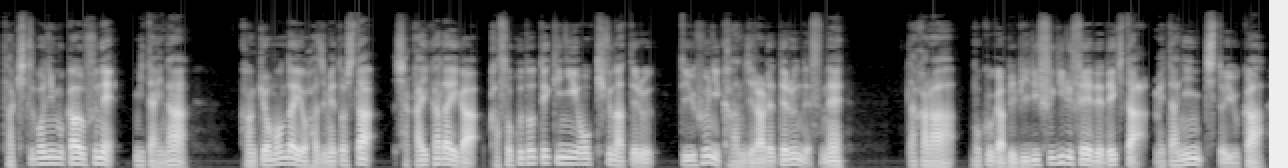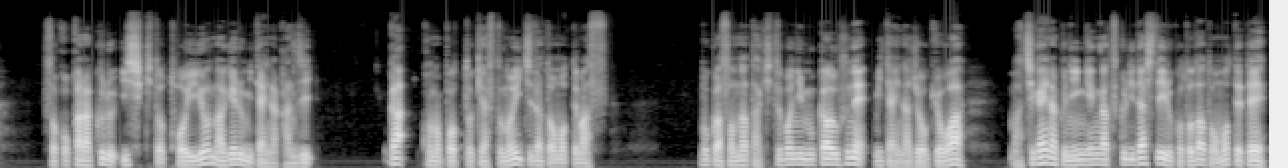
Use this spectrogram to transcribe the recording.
滝壺に向かう船みたいな環境問題をはじめとした社会課題が加速度的に大きくなってるっていう風に感じられてるんですね。だから僕がビビりすぎるせいでできたメタ認知というか、そこから来る意識と問いを投げるみたいな感じがこのポッドキャストの位置だと思ってます。僕はそんな滝壺に向かう船みたいな状況は、間違いなく人間が作り出していることだと思ってて、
